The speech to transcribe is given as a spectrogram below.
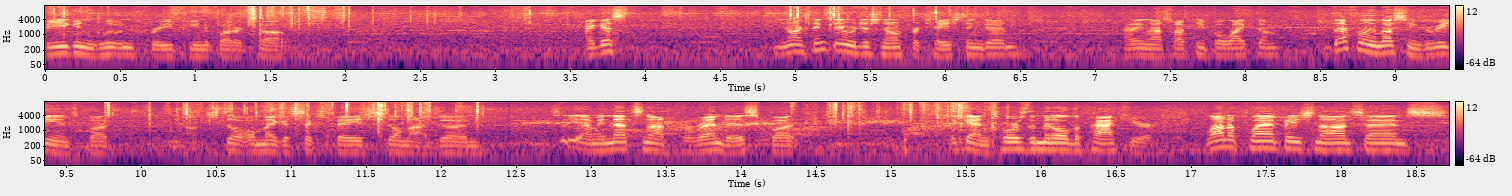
Vegan, gluten-free peanut butter cup. I guess, you know, I think they were just known for tasting good. I think that's why people like them. Definitely less ingredients, but, you know, still omega-6 base, still not good. So yeah, I mean, that's not horrendous, but again, towards the middle of the pack here. A lot of plant-based nonsense,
